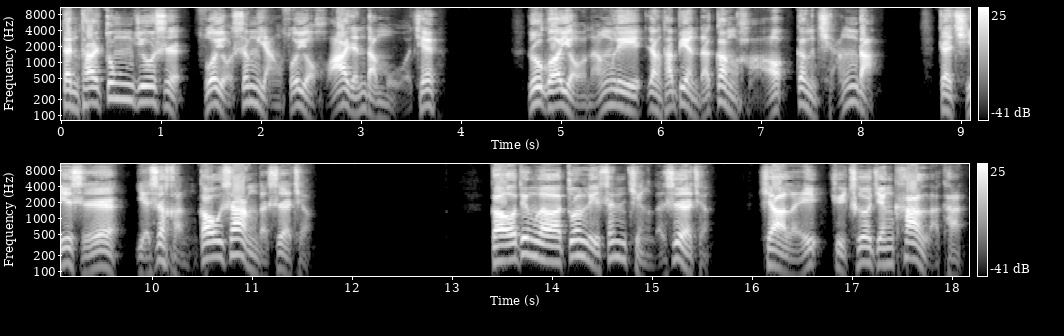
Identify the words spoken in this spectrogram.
但他终究是所有生养所有华人的母亲。如果有能力让他变得更好、更强大，这其实也是很高尚的事情。搞定了专利申请的事情，夏雷去车间看了看，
